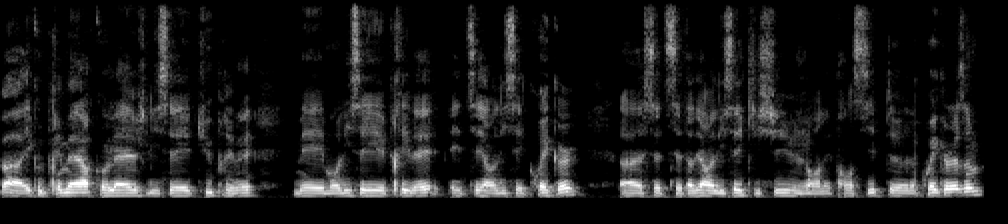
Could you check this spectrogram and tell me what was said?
bah, école primaire, collège, lycée, tout privé. Mais mon lycée privé était un lycée Quaker, euh, c'est-à-dire un lycée qui suit genre les principes de la Quakerism.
